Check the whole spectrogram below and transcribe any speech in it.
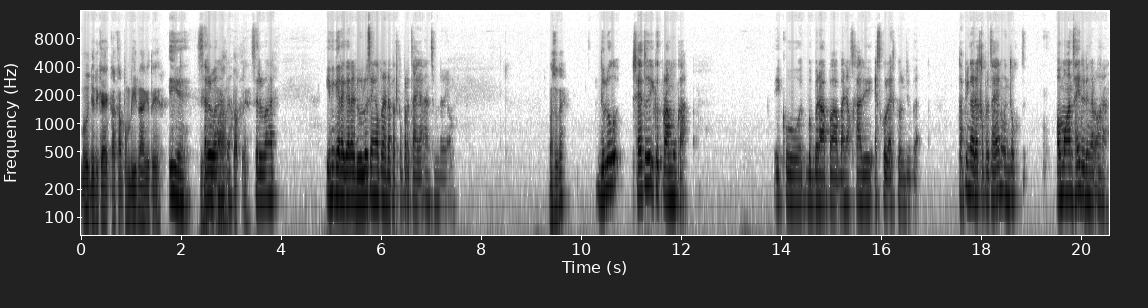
Lu jadi kayak kakak pembina gitu ya. Iya, seru Ih, banget. Mantap ya. Seru banget. Ini gara-gara dulu saya nggak pernah dapat kepercayaan sebenarnya om. Maksudnya? Dulu saya tuh ikut pramuka, ikut beberapa banyak sekali eskul-eskul juga. Tapi nggak ada kepercayaan untuk omongan saya didengar orang.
